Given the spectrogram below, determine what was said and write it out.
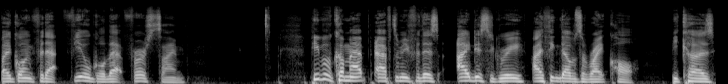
by going for that field goal that first time. People come ap- after me for this. I disagree. I think that was the right call because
